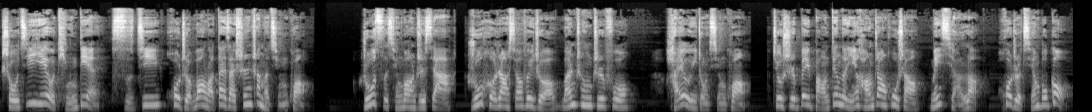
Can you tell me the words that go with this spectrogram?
手机也有停电、死机或者忘了带在身上的情况。如此情况之下，如何让消费者完成支付？还有一种情况，就是被绑定的银行账户上没钱了，或者钱不够，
